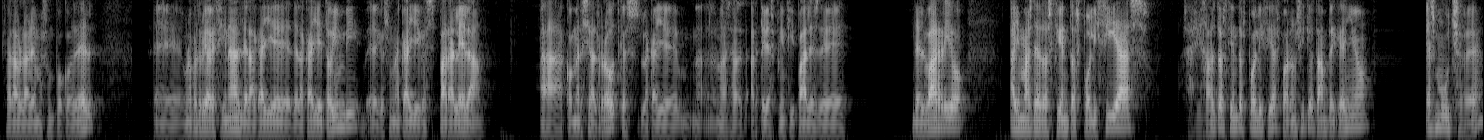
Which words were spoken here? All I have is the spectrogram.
que ahora hablaremos un poco de él, eh, una patrulla vecinal de la calle, de la calle Toynbee, eh, que es una calle que es paralela a Commercial Road, que es la calle, una de las arterias principales de, del barrio. Hay más de 200 policías, fijaos, 200 policías para un sitio tan pequeño es mucho, ¿eh?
